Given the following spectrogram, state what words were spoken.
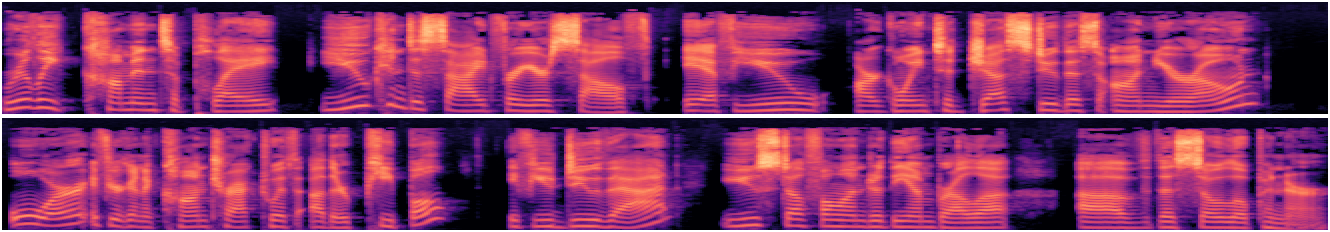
really come into play, you can decide for yourself if you are going to just do this on your own or if you're going to contract with other people. If you do that, you still fall under the umbrella of the solopreneur.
